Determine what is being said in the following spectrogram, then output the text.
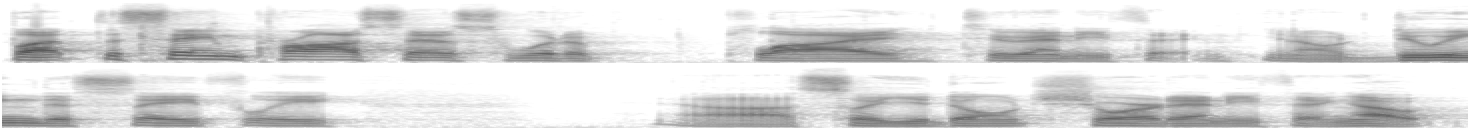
but the same process would apply to anything. You know, doing this safely uh, so you don't short anything out.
